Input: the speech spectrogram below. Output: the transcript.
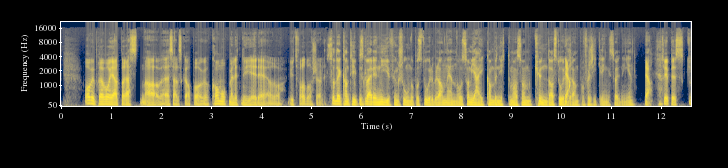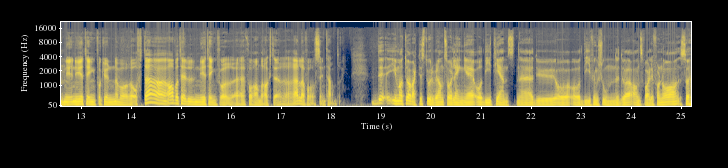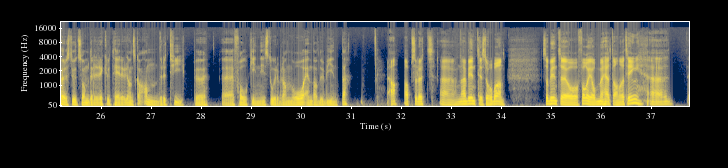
Og vi prøver å hjelpe resten av eh, selskapet og komme opp med litt nye ideer og utfordre oss sjøl. Så det kan typisk være nye funksjoner på storebrann.no som jeg kan benytte meg som kunde av Storebrand på forsikringsordningen? Ja, typisk Mm. nye, nye ting for kundene våre ofte. Av og til nye ting for, eh, for andre aktører, eller for oss internt. Det, I og med at du har vært i Storbrann så lenge, og de tjenestene du og, og de funksjonene du er ansvarlig for nå, så høres det ut som dere rekrutterer ganske andre type eh, folk inn i Storebrand nå enn da du begynte. Ja, absolutt. Uh, når jeg begynte i Storebrand, så begynte jeg for å jobbe med helt andre ting. Eh,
